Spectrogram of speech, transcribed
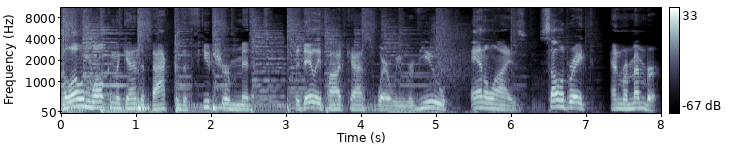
Hello and welcome again to Back to the Future Minute, the daily podcast where we review, analyze, celebrate, and remember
